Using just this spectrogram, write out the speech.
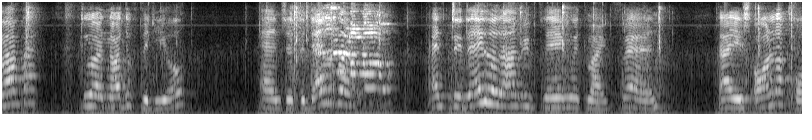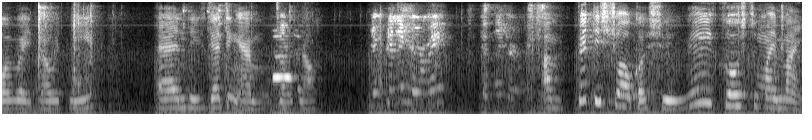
back to another video. And so today we're gonna, and today we're gonna be playing with my friend that is on a call right now with me, and he's getting ammo right now. You can you hear me? Can you hear me? I'm pretty sure because you're really close to my mic.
